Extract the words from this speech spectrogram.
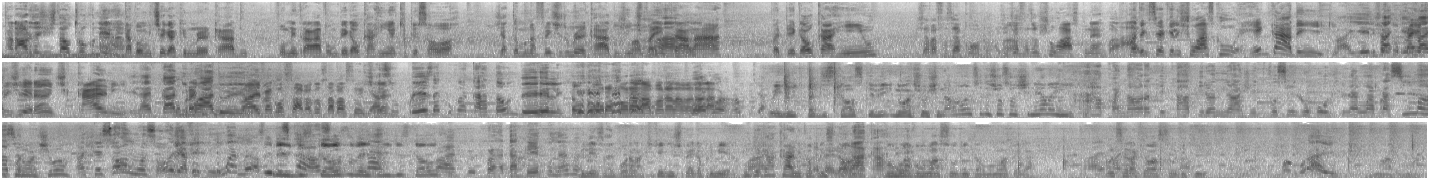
Tá na hora da gente dar o troco nele. Ah. Acabamos de chegar aqui no mercado. Vamos entrar lá, vamos pegar o carrinho aqui, pessoal, ó. Já estamos na frente do mercado, a gente Vamos vai lá, entrar lá, vai pegar o carrinho já vai fazer a compra. A gente vai fazer um churrasco, né? Vai. Mas tem que ser aquele churrasco regado, Henrique. Vai, e ele a vai vai- comprar ele vai- refrigerante, carne. Ele vai ficar animado, ele. Vai, vai gostar, vai gostar bastante, E né? a surpresa é com o cartão dele. Então bora, bora lá, bora lá, bora, Bora, lá. bora, vamos já. O Henrique tá descalço que ele não achou o chinelo. Onde você deixou seu chinelo, Henrique? Ah, rapaz, na hora que ele tava tirando na gente, você jogou o chinelo lá pra cima, rapaz. Você não achou? Achei só uma só, ia vir com uma, é meu. Você veio descalço, velho, É. veio descalço. Pra, pra dar tempo, né, velho? Beleza, vai, bora lá. O que, que a gente pega primeiro? Vamos Vai. pegar a carne, que é o É principal, né? a vamos lá, né? vamos no açougue então, vamos lá pegar. Vai, Onde vai. será que é o açougue aqui? Procura aí. Vamos lá, vamos lá.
